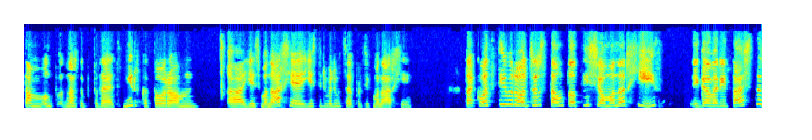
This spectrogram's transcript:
там он однажды попадает в мир, в котором э, есть монархия и есть революция против монархии. Так вот, Стив Роджерс там тот еще монархист и говорит, а что,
